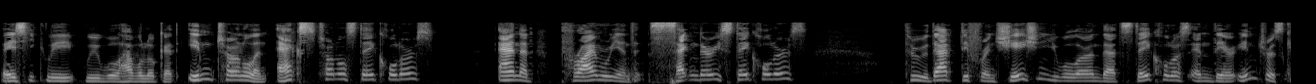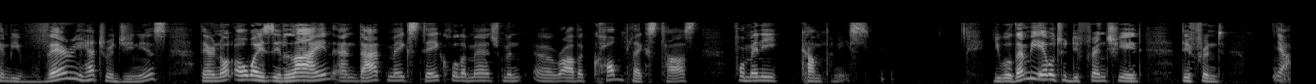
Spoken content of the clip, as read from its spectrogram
Basically, we will have a look at internal and external stakeholders and at primary and secondary stakeholders. Through that differentiation, you will learn that stakeholders and their interests can be very heterogeneous. They're not always in line, and that makes stakeholder management a rather complex task for many companies. You will then be able to differentiate different yeah,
